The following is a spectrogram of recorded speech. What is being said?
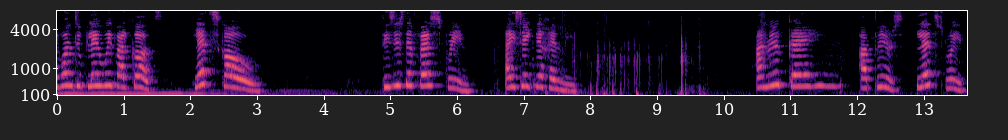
I want to play with Balcots. Let's go! This is the first screen. I shake the handy. A new game appears. Let's read.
